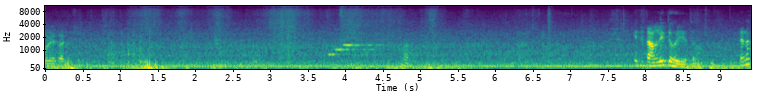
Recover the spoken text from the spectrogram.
করে কাটছে। এটা টানলেই তো হয়ে যেত তাই না?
